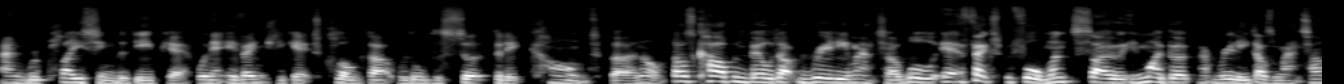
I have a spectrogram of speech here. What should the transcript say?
and replacing the DPF when it eventually gets clogged up with all the soot that it can't burn off. Does carbon buildup really matter? Well, it affects performance. So in my book, that really does matter.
